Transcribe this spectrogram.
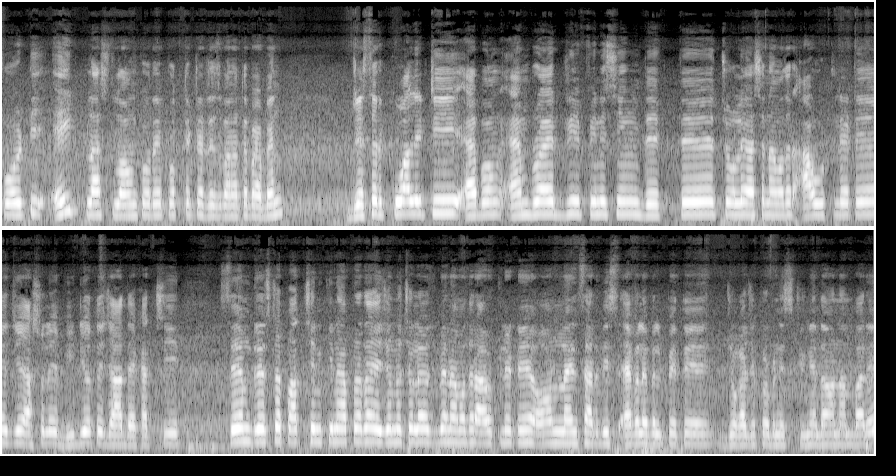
ফোরটি এইট প্লাস লং করে প্রত্যেকটা ড্রেস বানাতে পারবেন। ড্রেসের কোয়ালিটি এবং এমব্রয়ডারি ফিনিশিং দেখতে চলে আসেন আমাদের আউটলেটে যে আসলে ভিডিওতে যা দেখাচ্ছি সেম ড্রেসটা পাচ্ছেন কিনা আপনারা, এই জন্য চলে আসবেন আমাদের আউটলেটে অনলাইন সার্ভিস অ্যাভেলেবেল পেতে। যোগাযোগ করবেন স্ক্রিনে দেওয়া নাম্বারে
